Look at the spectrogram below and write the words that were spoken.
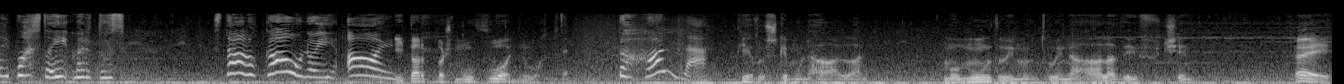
Ei posta imertus. Stalu kaunoi ain. I tarppas muu vuonnuot. Tahalla. Tieduske mun haalan. Mu muutui mun tuina haaladifchin. Hei!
